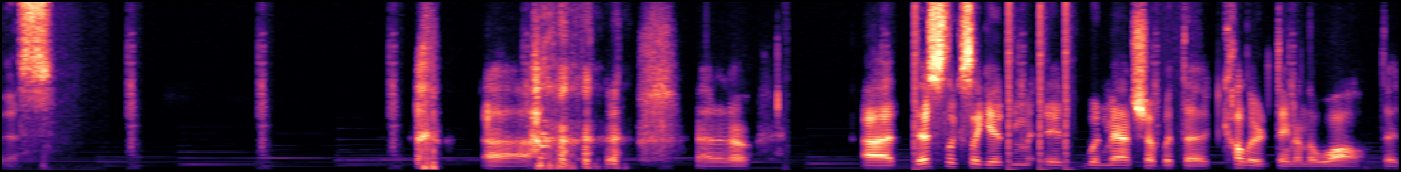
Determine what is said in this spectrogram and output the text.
This. Uh, I don't know. Uh, this looks like it it would match up with the colored thing on the wall, the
